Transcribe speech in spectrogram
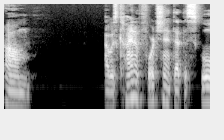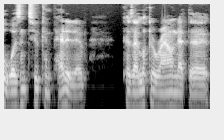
um, I was kind of fortunate that the school wasn't too competitive because I look around at the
